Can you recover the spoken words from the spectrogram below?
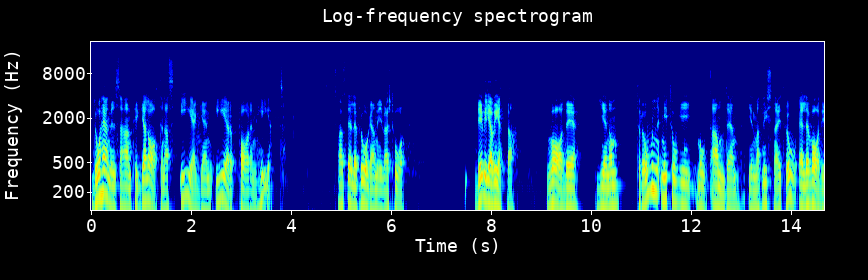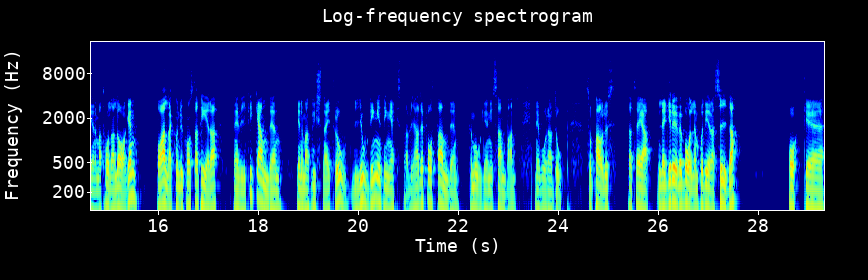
Då hänvisar han till galaternas egen erfarenhet. Han ställer frågan i vers 2. Det vill jag veta. Var det genom tron ni tog emot anden genom att lyssna i tro eller var det genom att hålla lagen? Och alla kunde konstatera när vi fick anden genom att lyssna i tro. Vi gjorde ingenting extra. Vi hade fått anden förmodligen i samband med våra dop. Så Paulus så att säga lägger över bollen på deras sida. Och eh,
